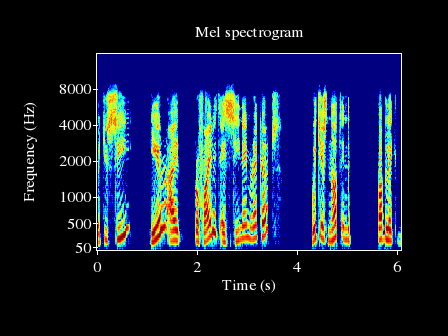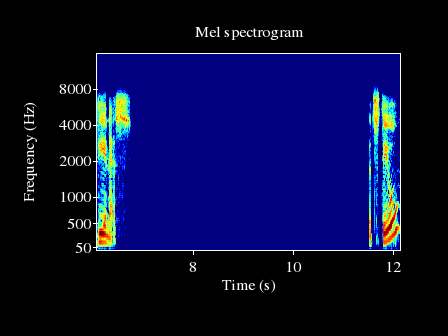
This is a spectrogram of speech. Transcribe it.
But you see here, I provided a CNAME record, which is not in the public DNS. But still,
